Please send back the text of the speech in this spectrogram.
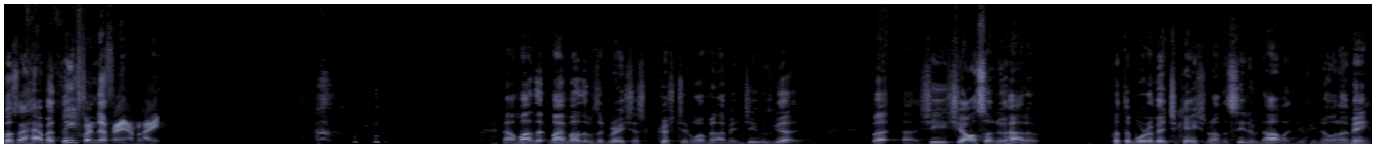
because I have a thief in the family. now, mother, my mother was a gracious Christian woman. I mean, she was good. But uh, she, she also knew how to put the Board of Education on the seat of knowledge, if you know what I mean.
